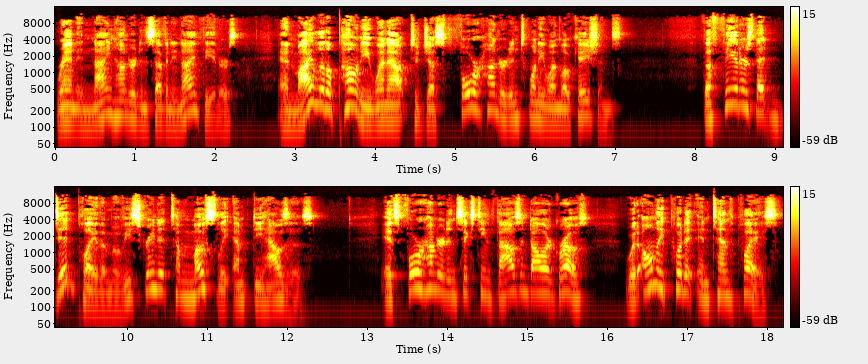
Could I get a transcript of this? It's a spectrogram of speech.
ran in 979 theaters, and My Little Pony went out to just 421 locations. The theaters that did play the movie screened it to mostly empty houses. its $416,000 gross would only put it in 10th place,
